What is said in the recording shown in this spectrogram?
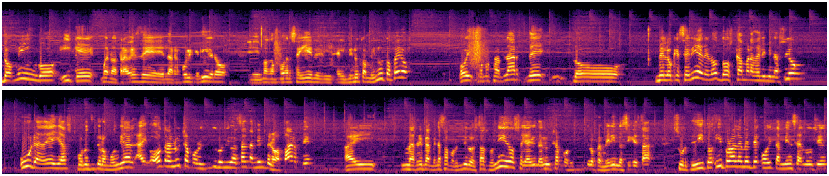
domingo y que, bueno, a través de la República Libro eh, van a poder seguir el, minuto a minuto, pero hoy vamos a hablar de lo, de lo que se viene, ¿no? Dos cámaras de eliminación, una de ellas por un título mundial, hay otra lucha por el título universal también, pero aparte hay una triple amenaza por el título de Estados Unidos y hay una lucha por el título femenino, así que está surtidito y probablemente hoy también se anuncien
